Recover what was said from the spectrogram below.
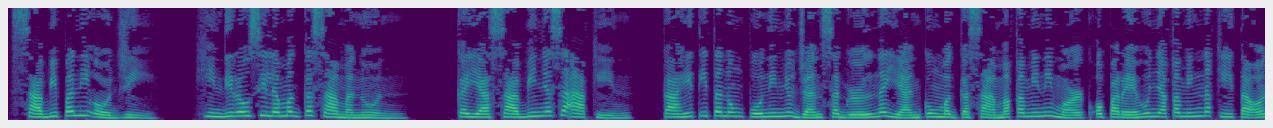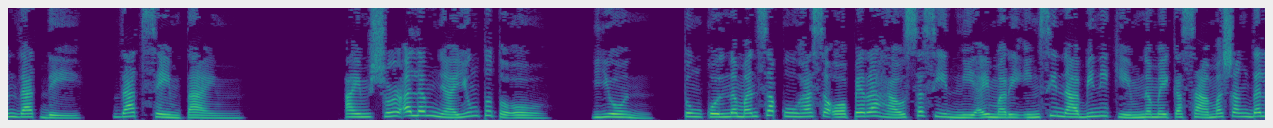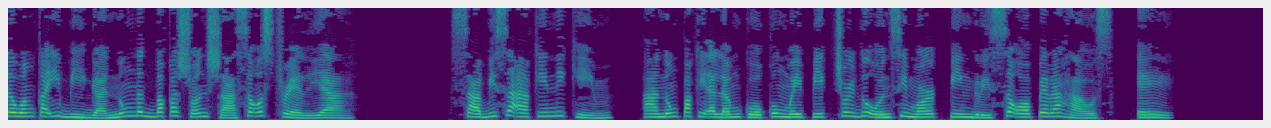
Sabi pa ni Oji, hindi raw sila magkasama nun. Kaya sabi niya sa akin, kahit itanong po ninyo dyan sa girl na yan kung magkasama kami ni Mark o pareho niya kaming nakita on that day, that same time. I'm sure alam niya yung totoo. Yun. Tungkol naman sa kuha sa Opera House sa Sydney ay mariing sinabi ni Kim na may kasama siyang dalawang kaibigan nung nagbakasyon siya sa Australia. Sabi sa akin ni Kim, anong pakialam ko kung may picture doon si Mark Pingris sa Opera House, eh.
